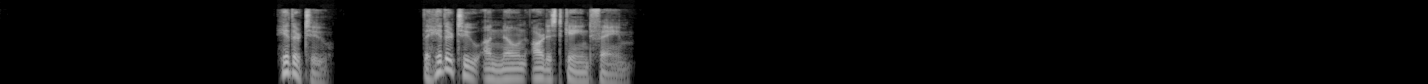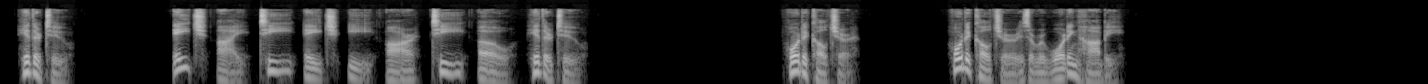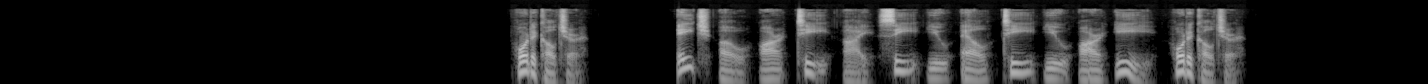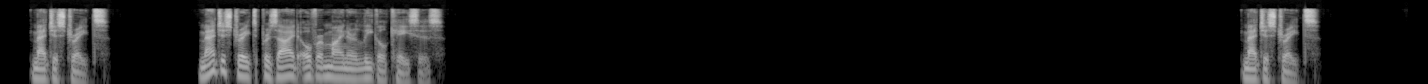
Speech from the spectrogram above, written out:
Hitherto. The hitherto unknown artist gained fame. Hitherto. H I T H E R T O, hitherto. Horticulture. Horticulture is a rewarding hobby. Horticulture. H O R T I C U L T U R E, horticulture. Magistrates. Magistrates preside over minor legal cases. Magistrates.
